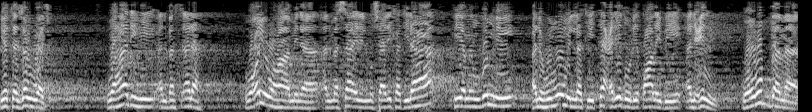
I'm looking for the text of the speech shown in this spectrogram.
يتزوج. وهذه المسألة وغيرها من المسائل المشاركة لها هي من ضمن الهموم التي تعرض لطالب العلم وربما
